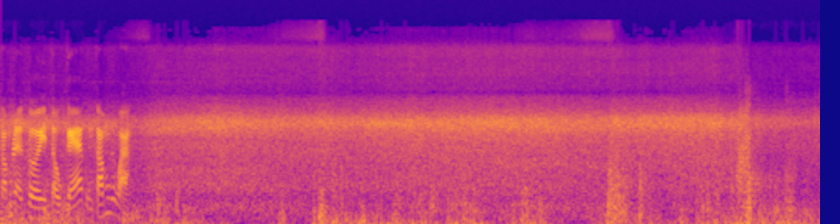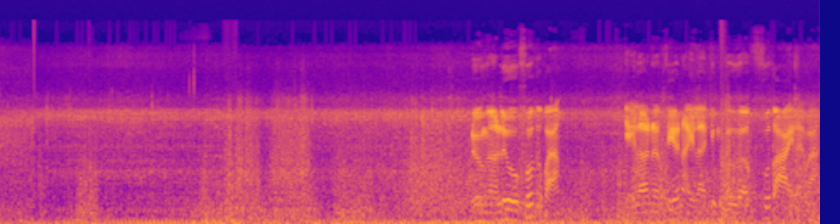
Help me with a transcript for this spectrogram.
cấm ra khơi, tàu cá cũng cấm các bạn. Đường ờ, Lưu Phước các bạn. Chạy lên ờ, phía này là chung cư ờ, Phú Tài này bạn,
